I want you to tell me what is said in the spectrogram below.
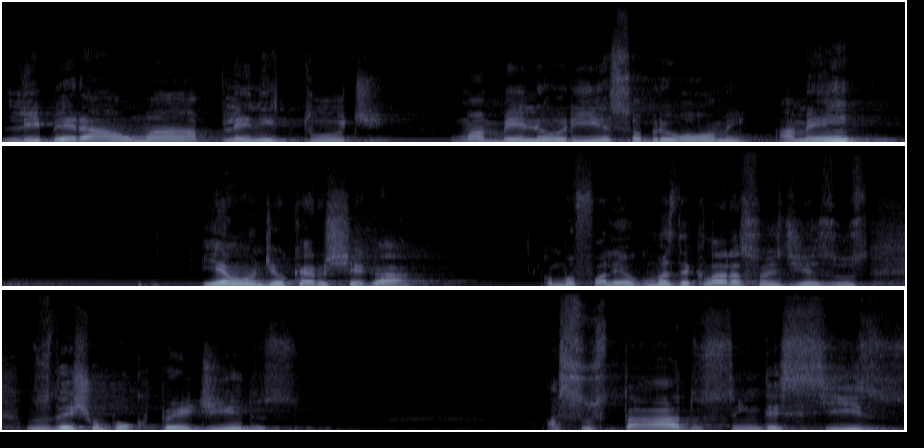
liberar uma plenitude, uma melhoria sobre o homem. Amém? E é onde eu quero chegar. Como eu falei, algumas declarações de Jesus nos deixam um pouco perdidos, assustados, indecisos.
